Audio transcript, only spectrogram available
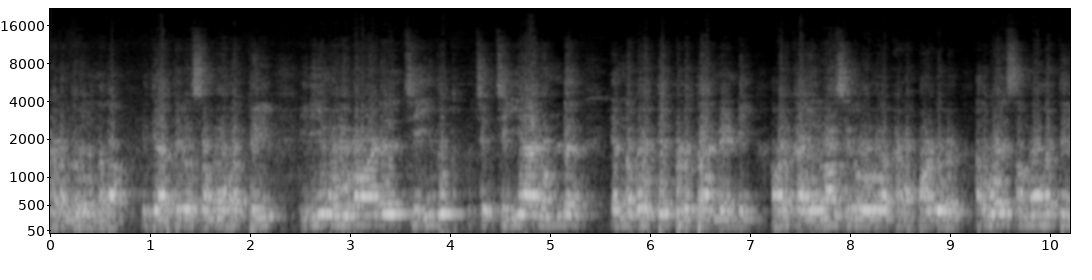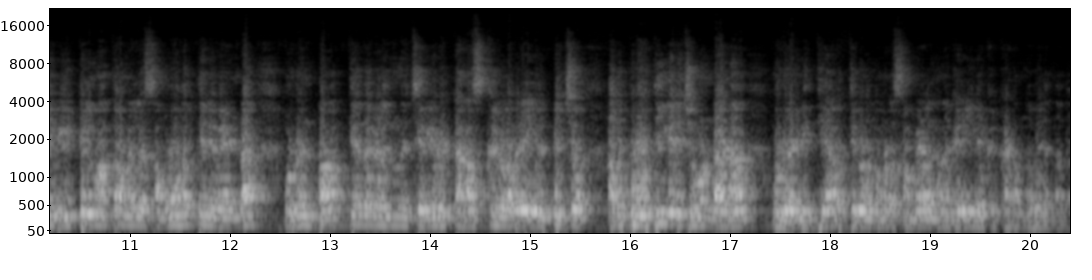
കടന്നു വരുന്നത്. വിദ്യാർത്ഥികൾ സമൂഹത്തിൽ ഇനിയും ഒരുപാട് ചെയ്തു ചെയ്യാനുണ്ട് എന്ന് ബോധ്യപ്പെടുത്താൻ വേണ്ടി അവർക്ക് അയൽവാസികളോടുള്ള കടപ്പാടുകൾ. അതുപോലെ സമൂഹത്തിന് വീട്ടിൽ മാത്രമല്ല സമൂഹത്തിന് വേണ്ട മുഴുവൻ ബാധ്യതകളിൽ നിന്ന് ചെറിയൊരു ടാസ്കുകൾ അവരെ ഏൽപ്പിച്ച് അത് പൂർത്തീകരിച്ചുകൊണ്ടാണ് മുഴുവൻ വിദ്യാർത്ഥികളും നമ്മുടെ സമ്മേളന നഗരിയിലേക്ക് കടന്നു വരുന്നത്.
